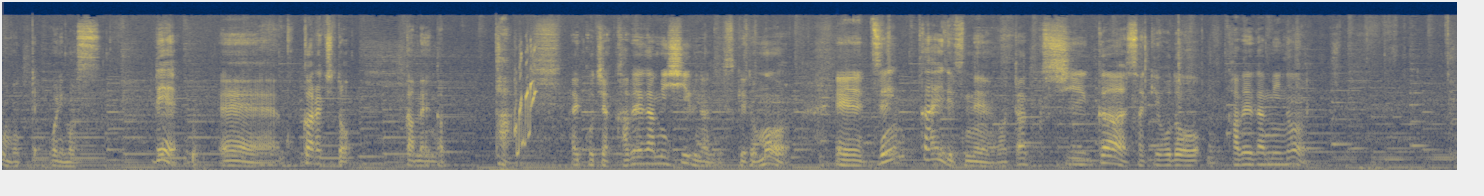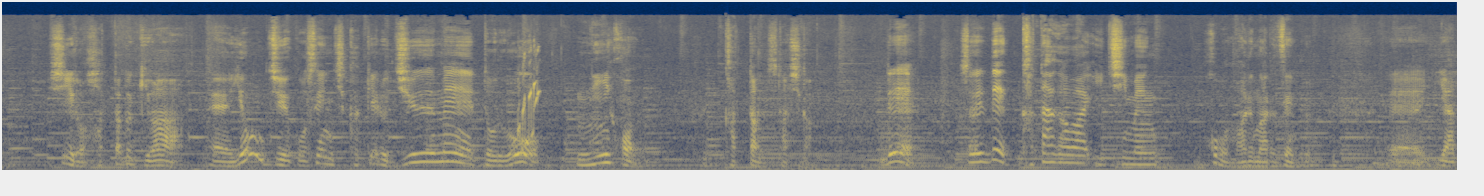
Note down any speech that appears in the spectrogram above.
思っております。で、えー、ここからちょっと画面がパー。はいこちら壁紙シールなんですけども、えー、前回ですね私が先ほど壁紙のシールを貼った時は、えー、45センチ ×10 メートルを2本買ったんです確か。でそれで片側一面ほぼ丸々全部、えー、やっ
